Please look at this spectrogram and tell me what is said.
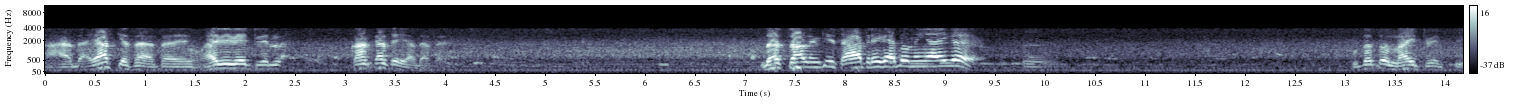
हाँ, याद कैसा आता है? हैवी वेट कहाँ कैसे याद आता है? दस साल इनके साथ रहेगा तो नहीं आएगा। Hmm. उधर तो लाइट वेट थी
